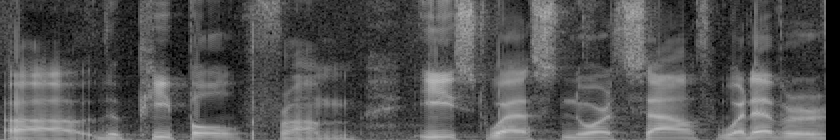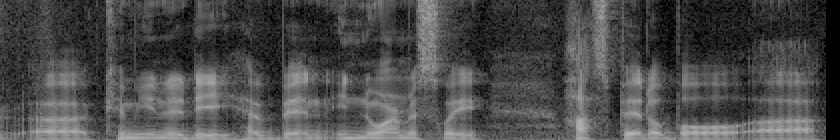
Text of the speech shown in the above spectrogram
uh, the people from east, west, north, south, whatever uh, community have been enormously hospitable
